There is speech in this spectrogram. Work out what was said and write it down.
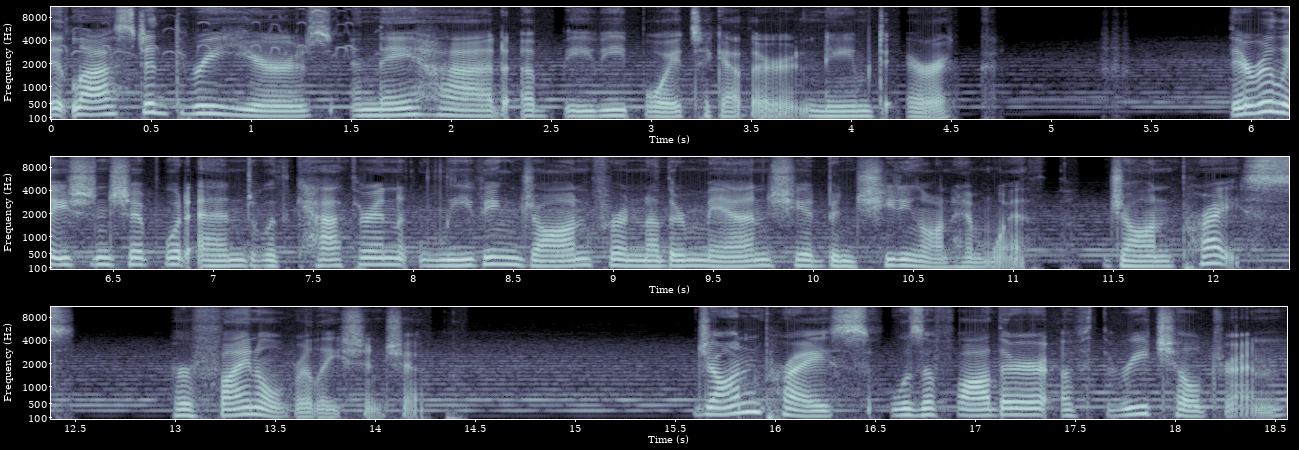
It lasted three years, and they had a baby boy together named Eric. Their relationship would end with Katherine leaving John for another man she had been cheating on him with, John Price her final relationship. John Price was a father of three children,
